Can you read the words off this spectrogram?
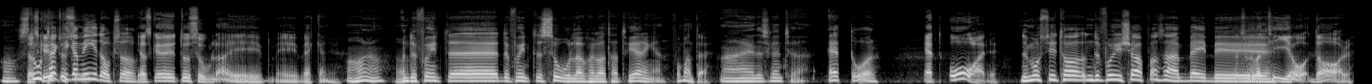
Ja. ska Stort ut tack och till so- Gamid också. Jag ska ut och sola i, i veckan ju. Jaha, ja. Men du får, inte, du får inte sola själva tatueringen. Får man inte? Nej, det ska du inte göra. Ett år. Ett år? Du måste ju ta, du får ju köpa en sån här baby... Jag tror det var tio år, dagar.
